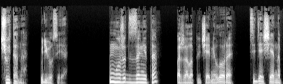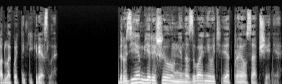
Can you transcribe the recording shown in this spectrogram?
«Чё это она?» — удивился я. «Может, занята?» — пожала плечами Лора сидящая на подлокотнике кресла. Друзьям я решил не названивать и отправил сообщение.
